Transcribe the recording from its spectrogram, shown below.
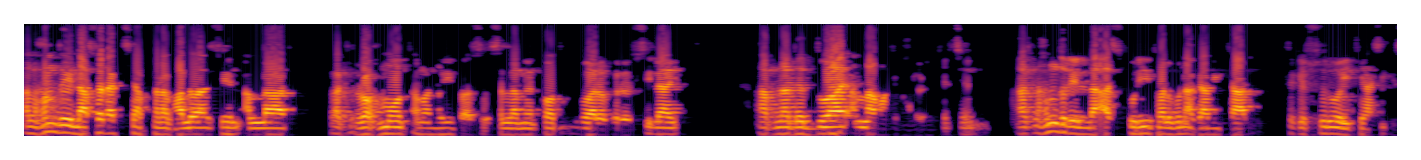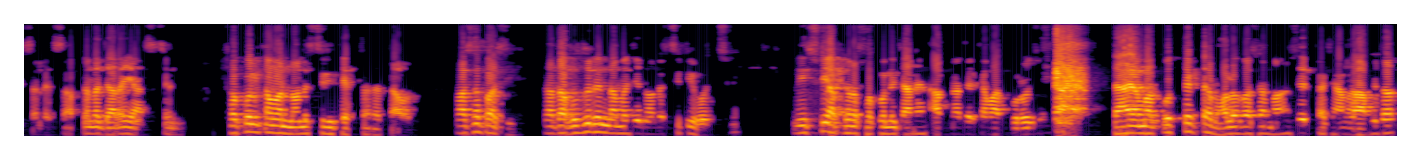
আলহামদুলিল্লাহ, আশা রাখছি আপনারা ভালো আছেন। আল্লাহ রহমত আমার সিলাই আপনাদের আল্লাহ আমাকে ভালো রেখেছেন। আলহামদুলিল্লাহ, আজ কুড়ি ফাল্গুন থেকে শুরু ঐতিহাসিক আপনারা যারাই আসছেন, সকলকে আমার নলেজ সিটি গ্রেপ্তারের দাও পাশাপাশি দাদা হুজুরের নামে যে নলেজ সিটি হচ্ছে, নিশ্চয়ই আপনারা সকলে জানেন, আপনাদেরকে আমার প্রয়োজন। তাই আমার প্রত্যেকটা ভালোবাসা মানুষের কাছে আমার আবেদন।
